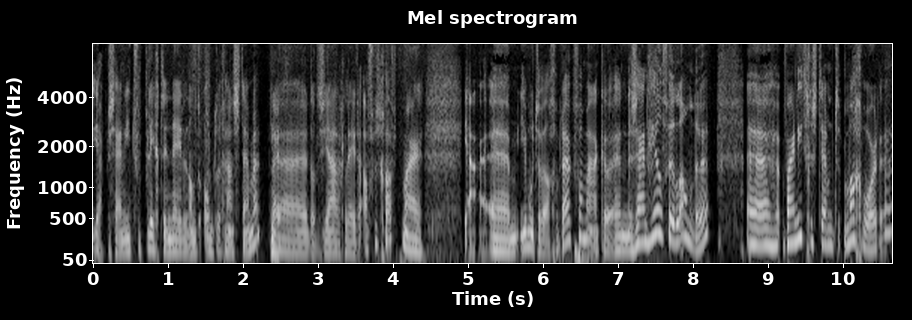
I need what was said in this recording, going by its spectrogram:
ja, we zijn niet verplicht in Nederland om te gaan stemmen. Nee. Uh, dat is jaren geleden afgeschaft. Maar ja, uh, je moet er wel gebruik van maken. En er zijn heel veel landen uh, waar niet gestemd mag worden.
